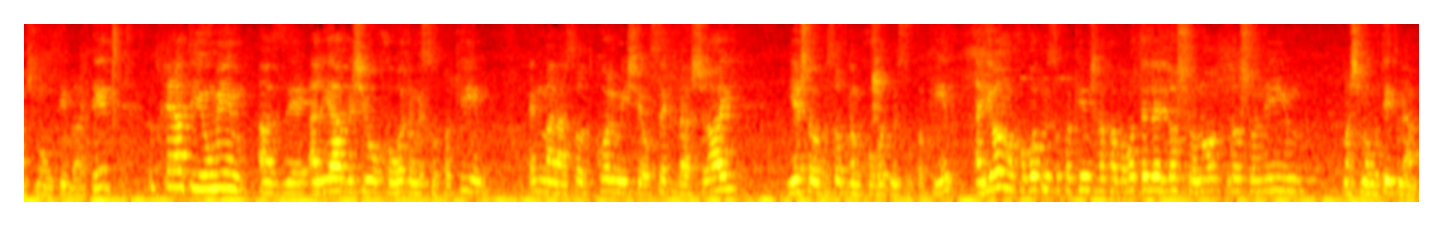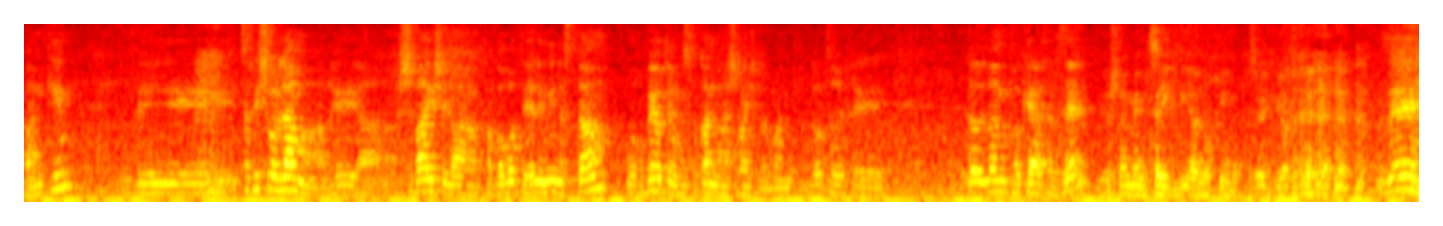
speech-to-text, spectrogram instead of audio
משמעותי בעתיד. מבחינת איומים, אז אה, עלייה בשיעור חובות המסופקים, אין מה לעשות, כל מי שעוסק באשראי, יש לו בסוף גם חובות מסופקים. היום החובות מסופקים של החברות האלה לא, שונות, לא שונים משמעותית מהבנקים. וצריך לשאול למה, הרי האשראי של החברות האלה מן הסתם הוא הרבה יותר מסוכן מהאשראי של הבנקים, לא צריך אה, לא, לא נתווכח על זה. יש להם אמצעי גבייה נוחים. זה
